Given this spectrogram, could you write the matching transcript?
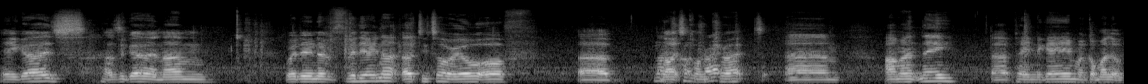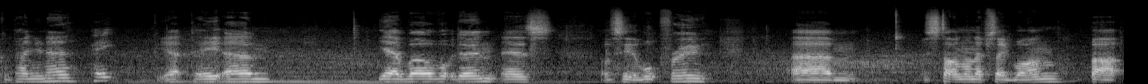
Hey guys, how's it going? Um, we're doing a video a tutorial of uh, Knight's Knight's Contract. Contract. Um, I'm Anthony, uh, playing the game. I've got my little companion here. Pete, Yeah, Pete. Um, yeah, well, what we're doing is obviously the walkthrough. Um, starting on episode one, but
